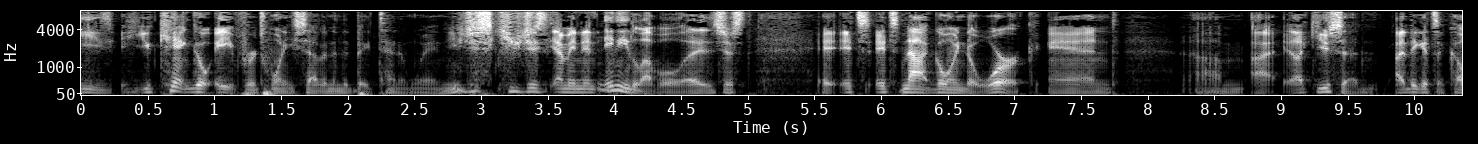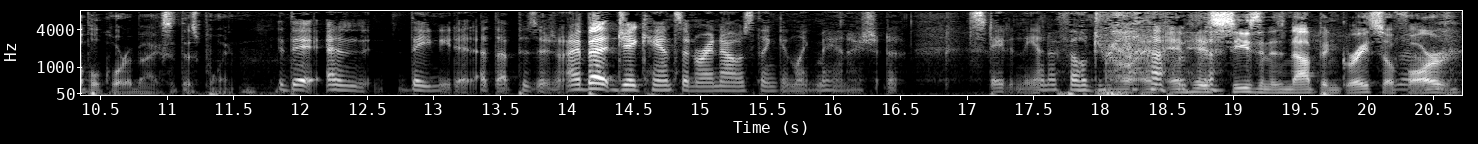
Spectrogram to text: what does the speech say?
he you can't go eight for twenty seven in the Big Ten and win. You just you just I mean, in any level, it's just it's it's not going to work. And um, I, like you said, I think it's a couple quarterbacks at this point. they and they need it at that position. I bet Jake Hansen right now is thinking like, man, I should have stayed in the NFL draft. and, and his season has not been great so No. far,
